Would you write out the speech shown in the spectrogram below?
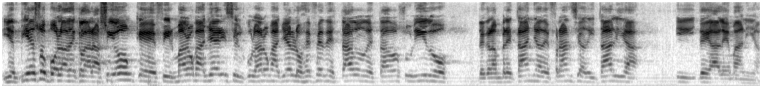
Y empiezo por la declaración que firmaron ayer y circularon ayer los jefes de Estado de Estados Unidos, de Gran Bretaña, de Francia, de Italia y de Alemania.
